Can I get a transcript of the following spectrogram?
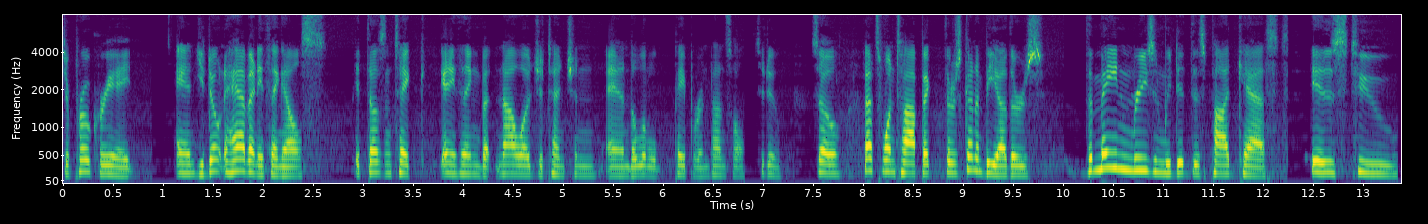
to procreate and you don't have anything else. It doesn't take anything but knowledge, attention, and a little paper and pencil to do. So that's one topic. There's going to be others. The main reason we did this podcast is to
